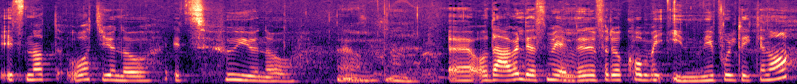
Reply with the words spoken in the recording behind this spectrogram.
It's not what you know, it's who you know. Ja. Mm. Og det er vel det som gjelder for å komme inn i politikken òg?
